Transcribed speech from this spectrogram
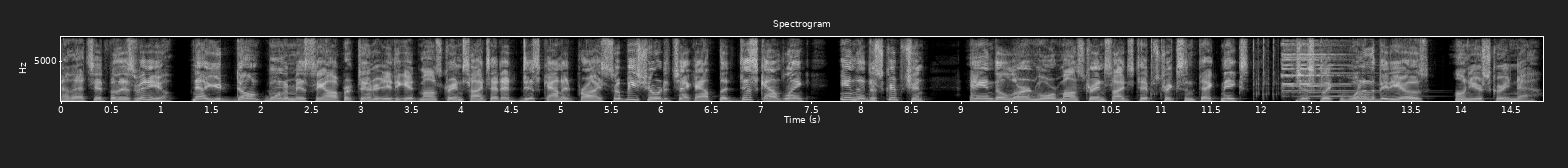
Now that's it for this video. Now you don't want to miss the opportunity to get MonsterInsights at a discounted price, so be sure to check out the discount link in the description. And to learn more MonsterInsights tips, tricks, and techniques, just click one of the videos on your screen now.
